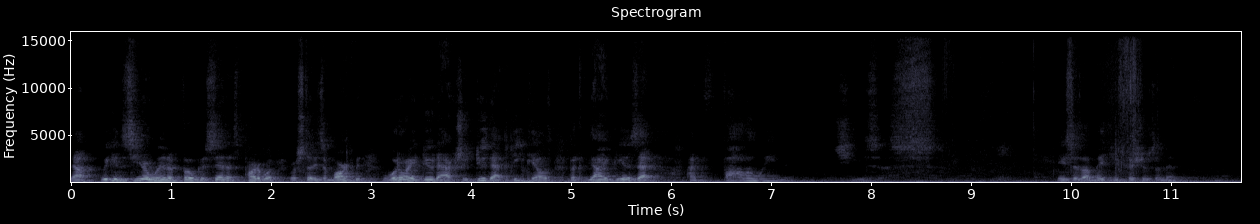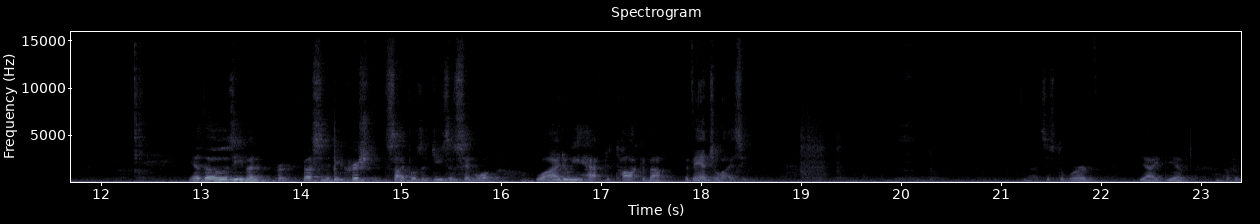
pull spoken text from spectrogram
Now, we can zero in and focus in. It's part of what our studies of marketing. What do I do to actually do that in details? But the idea is that I'm following Jesus. He says, I'll make you fishers of men. You know, those even professing to be Christian disciples of Jesus say, well, why do we have to talk about evangelizing? You know, it's just a word, the idea of, of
